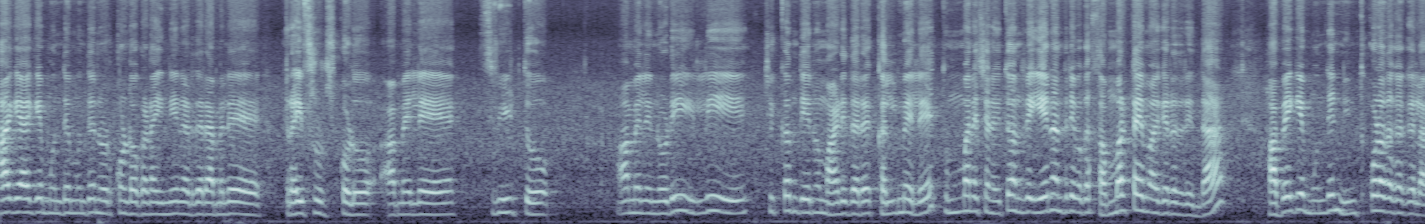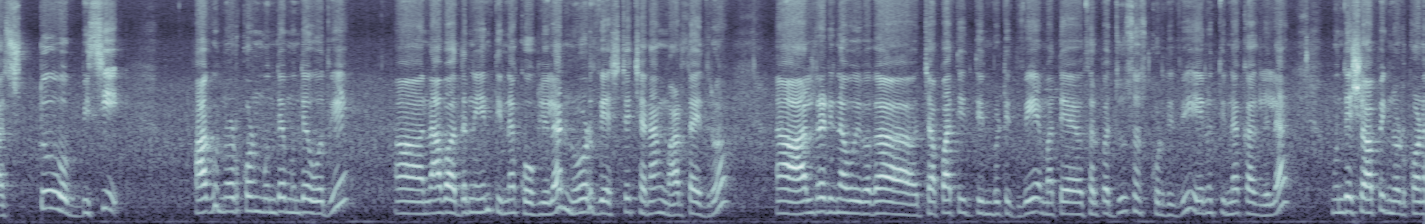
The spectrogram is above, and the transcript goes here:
ಹಾಗೆ ಹಾಗೆ ಮುಂದೆ ಮುಂದೆ ನೋಡ್ಕೊಂಡು ಹೋಗೋಣ, ಇನ್ನೇನು ನಡೆದಾರೆ ಆಮೇಲೆ ಡ್ರೈ ಫ್ರೂಟ್ಸ್ಗಳು, ಆಮೇಲೆ ಸ್ವೀಟು ಆಮೇಲೆ ನೋಡಿ, ಇಲ್ಲಿ ಚಿಕ್ಕಂದೇನು ಮಾಡಿದ್ದಾರೆ, ಕಲ್ ಮೇಲೆ ತುಂಬಾ ಚೆನ್ನಾಗಿತ್ತು. ಅಂದರೆ ಏನಂದರೆ ಇವಾಗ ಸಮ್ಮರ್ ಟೈಮ್ ಆಗಿರೋದ್ರಿಂದ ಹಬೆಗೆ ಮುಂದೆ ನಿಂತ್ಕೊಳ್ಳೋದಕ್ಕಾಗಲ್ಲ, ಅಷ್ಟು ಬಿಸಿ ಹಾಗೂ ನೋಡ್ಕೊಂಡು ಮುಂದೆ ಮುಂದೆ ಹೋದ್ವಿ. ನಾವು ಅದನ್ನೇನು ತಿನ್ನಕ್ಕೆ ಹೋಗಲಿಲ್ಲ, ನೋಡಿದ್ವಿ ಅಷ್ಟೇ, ಚೆನ್ನಾಗಿ ಮಾಡ್ತಾಯಿದ್ರು ಆಲ್ರೆಡಿ ನಾವು ಇವಾಗ ಚಪಾತಿ ತಿಂದ್ಬಿಟ್ಟಿದ್ವಿ ಮತ್ತು ಸ್ವಲ್ಪ ಜ್ಯೂಸಸ್ ಕುಡಿದಿದ್ವಿ, ಏನೂ ತಿನ್ನೋಕ್ಕಾಗಲಿಲ್ಲ. ಮುಂದೆ ಶಾಪಿಂಗ್ ನೋಡ್ಕೋಣ,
